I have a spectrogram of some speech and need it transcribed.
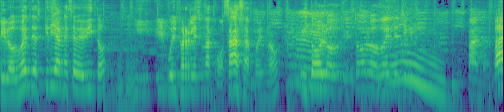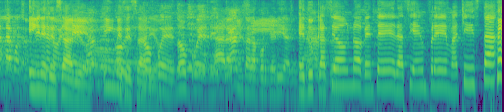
y los duendes crían ese bebito. y, y Will Ferrell es una cosaza, pues, ¿no? Y todos los, y todos los duendes chiquititos. Panda. Panda con su Innecesario. noventero. Innecesario. No puede, no puede. Le Claro encanta la porquería. le encanta. Educación noventera, siempre machista.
